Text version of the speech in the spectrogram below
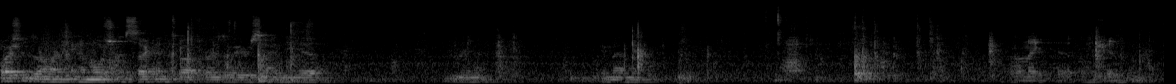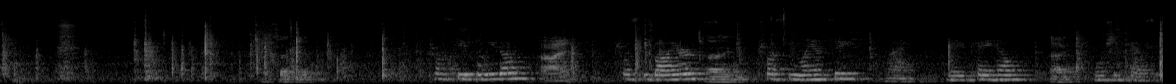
questions, I'll entertain a motion a second to authorize the mayor to sign the, uh, agreement. Amendment. I'll make that motion. second, Trustee Polito, Aye. trustee Byers, I, trustee Lancy, Aye. Mayor Cahill, Aye. motion passes.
